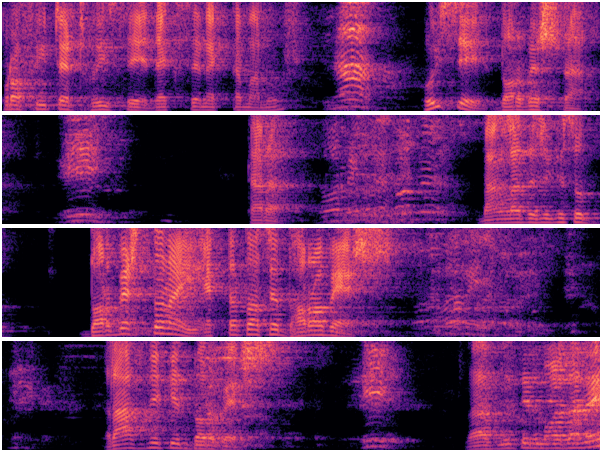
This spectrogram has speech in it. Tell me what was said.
প্রফিটেড হইছে দেখছেন একটা মানুষ। হইছে দরবেশরা। কারা? বাংলাদেশে কিছু দরবেশ তো নাই, একটা তো আছে ধরবেশ। রাজনীতির দরবেশ। রাজনীতির ময়দানে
